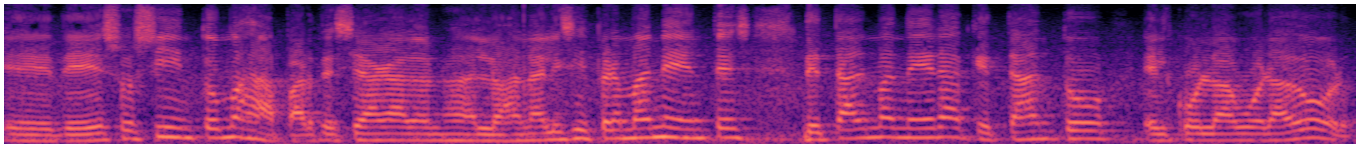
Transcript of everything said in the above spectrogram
eh, de esos síntomas, aparte se hagan los análisis permanentes, de tal manera que tanto el colaborador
